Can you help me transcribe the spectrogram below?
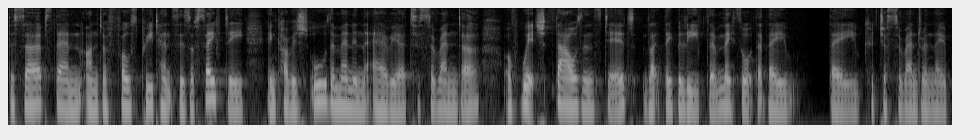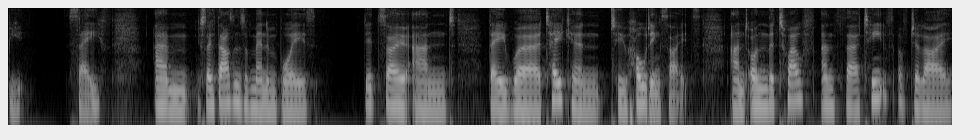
The Serbs then, under false pretenses of safety, encouraged all the men in the area to surrender, of which thousands did, like they believed them. They thought that they they could just surrender and they would be safe. Um, so thousands of men and boys did so and they were taken to holding sites. And on the 12th and 13th of July,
